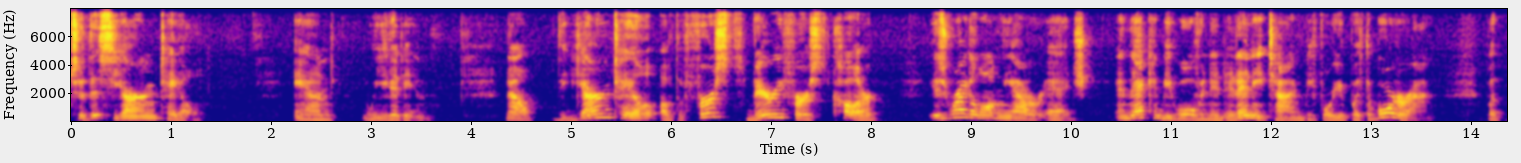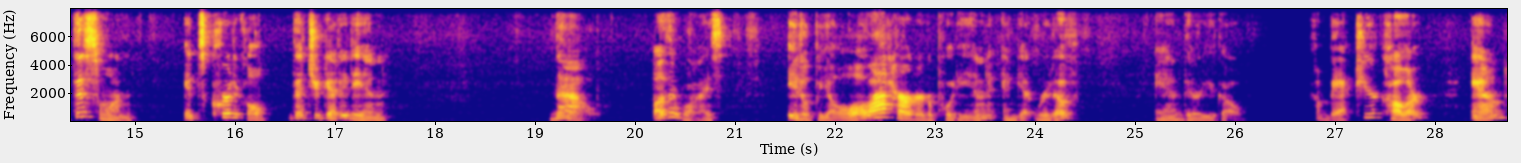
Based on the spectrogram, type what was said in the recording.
to this yarn tail and weave it in. Now, the yarn tail of the first, very first color is right along the outer edge, and that can be woven in at any time before you put the border on. But this one, it's critical that you get it in now. Otherwise, it'll be a lot harder to put in and get rid of. And there you go. Come back to your color and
